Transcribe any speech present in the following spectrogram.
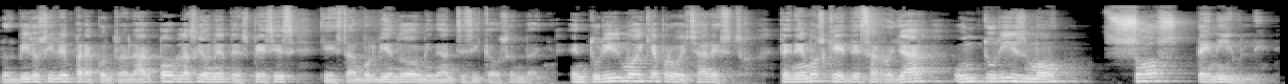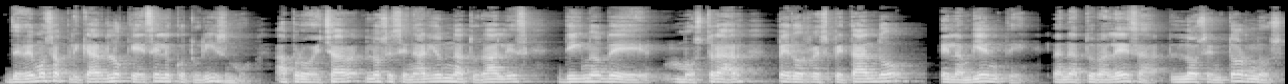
los virus sirven para controlar poblaciones de especies que están volviendo dominantes y causan daño. En turismo hay que aprovechar esto. Tenemos que desarrollar un turismo sostenible. Debemos aplicar lo que es el ecoturismo, aprovechar los escenarios naturales dignos de mostrar, pero respetando el ambiente, la naturaleza, los entornos,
